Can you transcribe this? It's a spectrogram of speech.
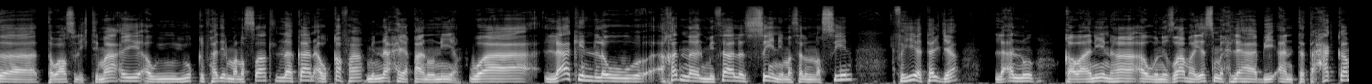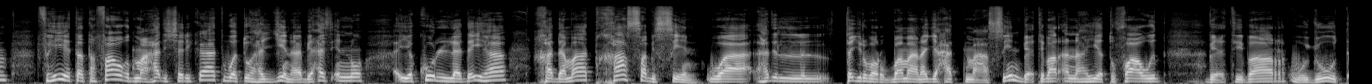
آه، التواصل الاجتماعي أو يوقف هذه المنصات لكان أوقفها من ناحية قانونية. ولكن لو أخذنا المثال الصيني مثلا الصين فهي تلجأ لأنه قوانينها أو نظامها يسمح لها بأن تتحكم فهي تتفاوض مع هذه الشركات وتهجنها بحيث أنه يكون لديها خدمات خاصة بالصين. وهذه التجربة ربما نجحت مع الصين باعتبار أنها هي تفاوض باعتبار وجود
